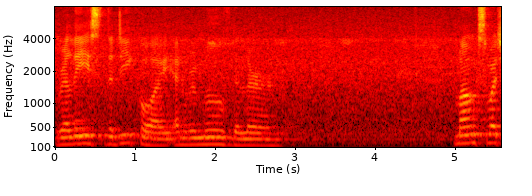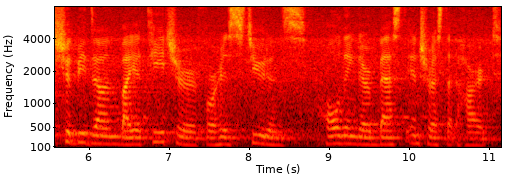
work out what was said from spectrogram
released the decoy, and removed the lure. Monks, what should be done by a teacher for his students, holding their best interest at heart,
